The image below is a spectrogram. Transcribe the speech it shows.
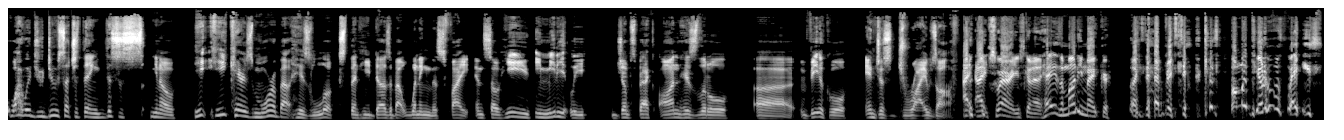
why would you do such a thing? This is, you know." He he cares more about his looks than he does about winning this fight, and so he immediately jumps back on his little uh vehicle and just drives off. I, I swear he's gonna. Hey, the moneymaker, like that. Because oh my beautiful face.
